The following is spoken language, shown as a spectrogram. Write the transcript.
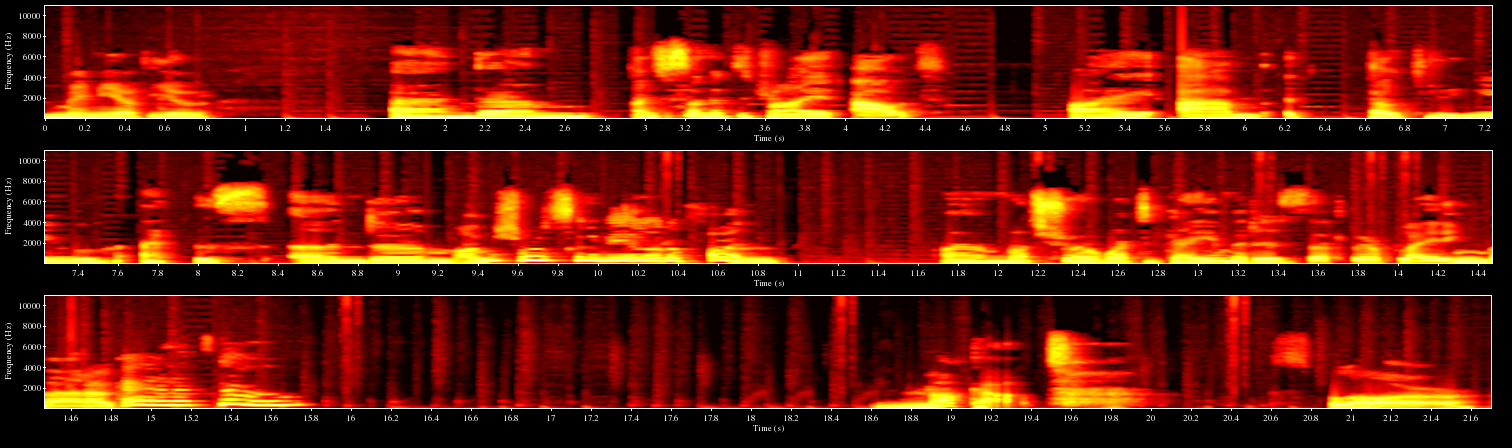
many of you. And um, I just wanted to try it out. I am totally new at this and um, I'm sure it's going to be a lot of fun. I'm not sure what game it is that we're playing, but okay, let's go. Knockout. Explore.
